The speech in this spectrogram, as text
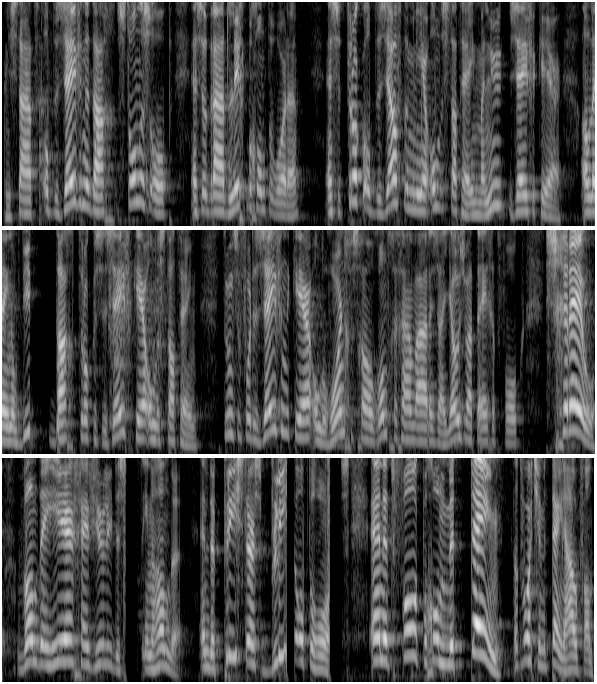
Die staat, op de zevende dag stonden ze op en zodra het licht begon te worden, en ze trokken op dezelfde manier om de stad heen, maar nu zeven keer. Alleen op die dag trokken ze zeven keer om de stad heen. Toen ze voor de zevende keer om de hoorngeschool rondgegaan waren, zei Jozua tegen het volk, schreeuw, want de Heer geeft jullie de stad in handen. En de priesters bliezen op de hoorns. En het volk begon meteen, dat woordje meteen hou ik van,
